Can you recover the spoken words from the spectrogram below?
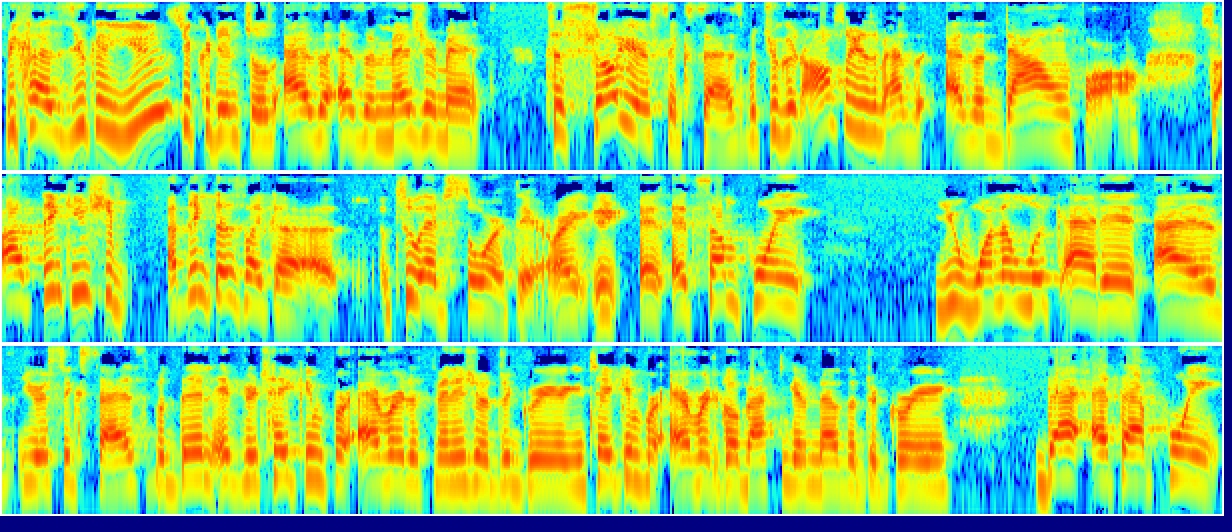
Because you can use your credentials as a, as a measurement to show your success, but you can also use them as a, as a downfall. So I think you should. I think there's like a, a two edged sword there, right? At, at some point, you want to look at it as your success, but then if you're taking forever to finish your degree, or you're taking forever to go back and get another degree, that at that point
